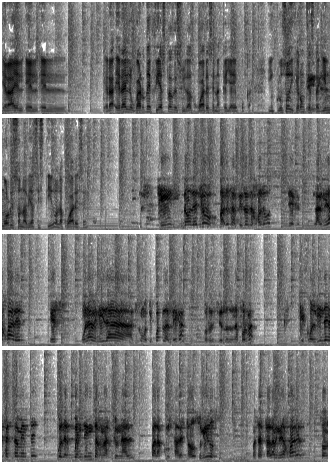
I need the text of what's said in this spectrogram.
era el, el, era, era el lugar de fiestas de Ciudad Juárez en aquella época. Incluso dijeron que hasta Jim Morrison había asistido a la Juárez, ¿eh? Sí, no, de hecho, varios artistas de Hollywood, la Avenida Juárez es una avenida como tipo Las Vegas, por decirlo de una forma, que colinda exactamente con el puente internacional para cruzar Estados Unidos. O sea, está la Avenida Juárez, son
